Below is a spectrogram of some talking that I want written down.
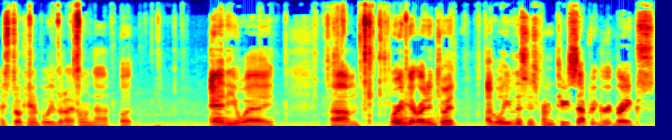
I still can't believe that I own that, but anyway, um, we're gonna get right into it. I believe this is from two separate group breaks.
